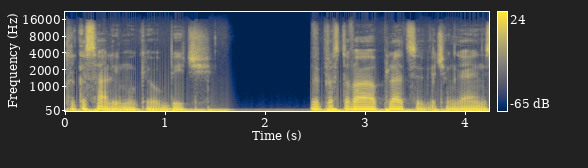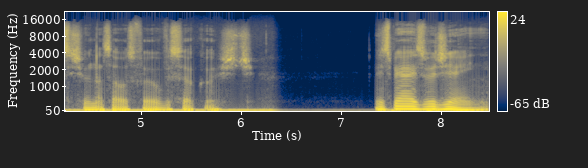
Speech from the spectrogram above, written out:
Tylko Sali mógł ją bić. Wyprostowała plecy, wyciągając się na całą swoją wysokość. Więc miałeś zły dzień.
